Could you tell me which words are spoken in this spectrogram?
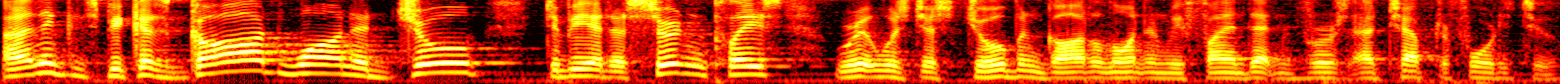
And I think it's because God wanted Job to be at a certain place where it was just Job and God alone, and we find that in verse at chapter 42.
